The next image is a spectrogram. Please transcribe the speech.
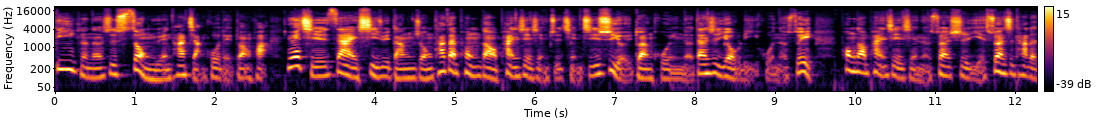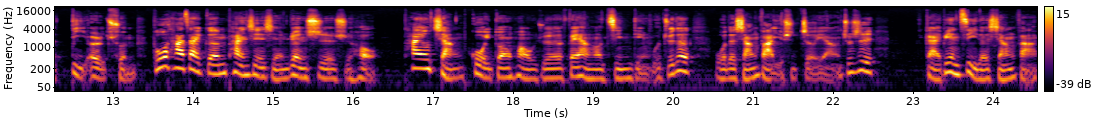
第一个呢是宋元他讲过的一段话，因为其实，在戏剧当中，他在碰到潘谢贤之前，其实是有一段婚姻的，但是又离婚了，所以碰到潘谢贤呢，算是也算是他的第二春。不过他在跟潘谢贤认识的时候，他有讲过一段话，我觉得非常的经典。我觉得我的想法也是这样，就是改变自己的想法，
